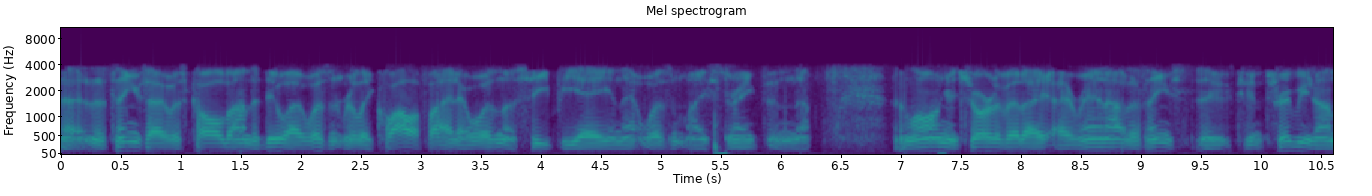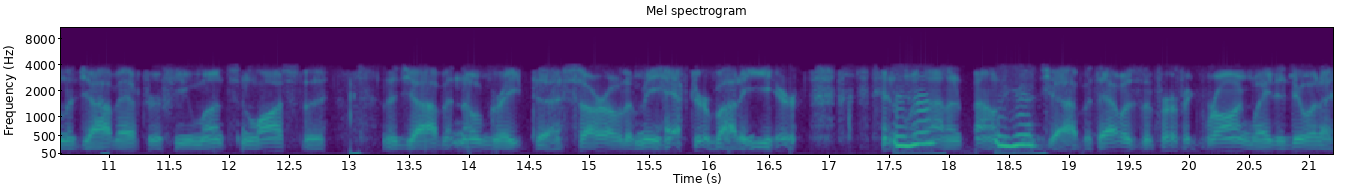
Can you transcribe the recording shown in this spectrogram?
uh, the things I was called on to do. I wasn't really qualified. I wasn't a CPA, and that wasn't my strength. And uh, the long and short of it, I, I ran out of things to contribute on the job after a few months, and lost the the job at no great uh, sorrow to me after about a year, and Mhm. went on and found Mhm. a good job. But that was the perfect wrong way to do it. I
